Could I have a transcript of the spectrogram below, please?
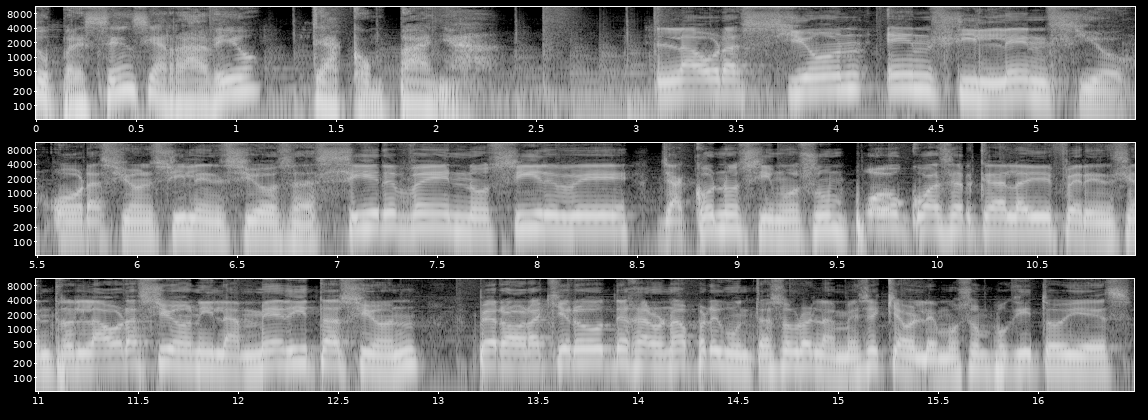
Su presencia radio te acompaña. La oración en silencio, oración silenciosa, ¿sirve, no sirve? Ya conocimos un poco acerca de la diferencia entre la oración y la meditación, pero ahora quiero dejar una pregunta sobre la mesa y que hablemos un poquito y es,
